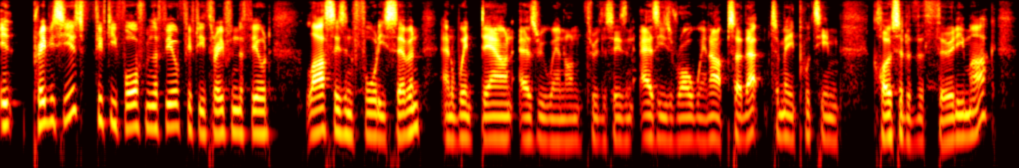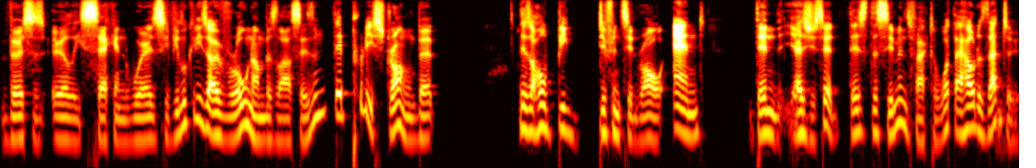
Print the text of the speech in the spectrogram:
it, previous years 54 from the field, 53 from the field. Last season 47 and went down as we went on through the season as his role went up. So that to me puts him closer to the 30 mark versus early second. Whereas if you look at his overall numbers last season, they're pretty strong, but there's a whole big difference in role and then, as you said, there's the Simmons factor. What the hell does that do?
